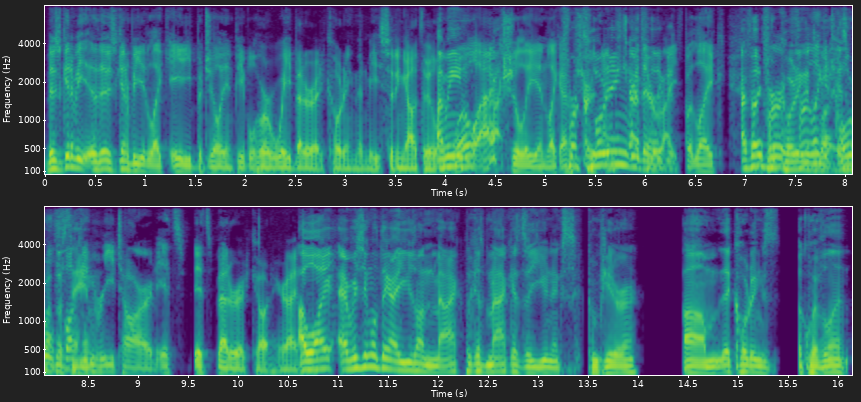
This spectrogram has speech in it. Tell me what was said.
there's gonna be there's gonna be like 80 bajillion people who are way better at coding than me sitting out there like mean, well actually and like I'm for sure, coding, sure they're like right but like I feel like for, for, coding, for it's like about, a total the fucking same. retard it's it's better at coding right I like every single thing I use on Mac because Mac is a Unix computer. Um, the coding's equivalent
